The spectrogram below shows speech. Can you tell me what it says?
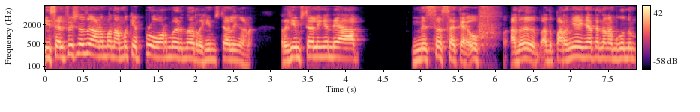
ഈ സെൽഫിഷ്നസ് കാണുമ്പോൾ നമുക്ക് എപ്പോഴും ഓർമ്മ വരുന്നത് റഹീം സ്റ്റേർലിംഗ് ആണ്. റഹീം സ്റ്റേർലിംഗിന്റെ ആ മിസ്സസ് ഒക്കെ ഉഫ് അത് അത് പറഞ്ഞു കഴിഞ്ഞാൽ തന്നെ നമുക്കൊന്നും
